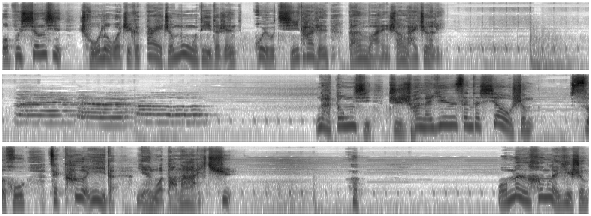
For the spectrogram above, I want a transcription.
我不相信，除了我这个带着目的的人，会有其他人敢晚上来这里。那东西只传来阴森的笑声，似乎在刻意的引我到那里去。哼！我闷哼了一声，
